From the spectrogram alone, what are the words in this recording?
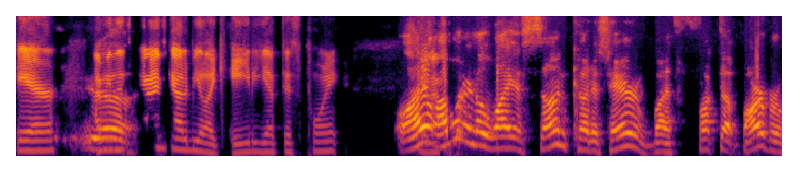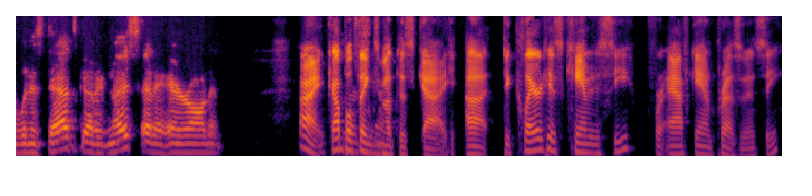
hair. I mean Yeah. this guy's got to be like 80 at this point. Well, I, Yeah. I want to know why his son cut his hair by fucked up barber when his dad's got a nice head of hair on him. All right, couple things about this guy. Uh declared his candidacy for Afghan presidency.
